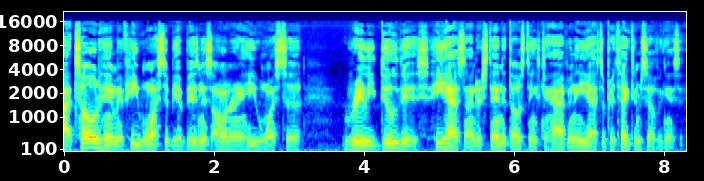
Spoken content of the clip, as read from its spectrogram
I told him if he wants to be a business owner and he wants to really do this, he has to understand that those things can happen and he has to protect himself against it.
